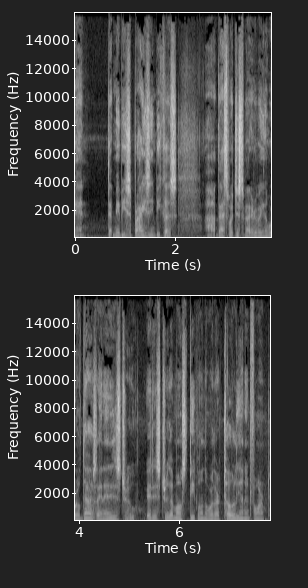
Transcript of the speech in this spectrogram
And that may be surprising because uh, that's what just about everybody in the world does. And it is true. It is true that most people in the world are totally uninformed.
